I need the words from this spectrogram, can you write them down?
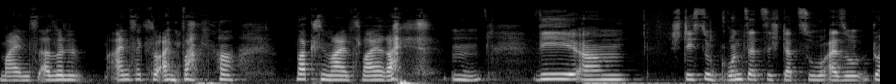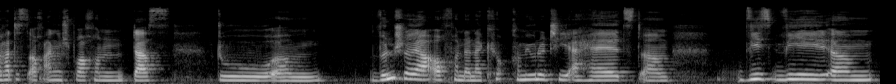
meins. Also ein Sexualpartner, maximal zwei reicht. Mhm. Wie ähm, stehst du grundsätzlich dazu? Also du hattest auch angesprochen, dass du ähm, Wünsche ja auch von deiner Community erhältst. Ähm, wie, wie ähm,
